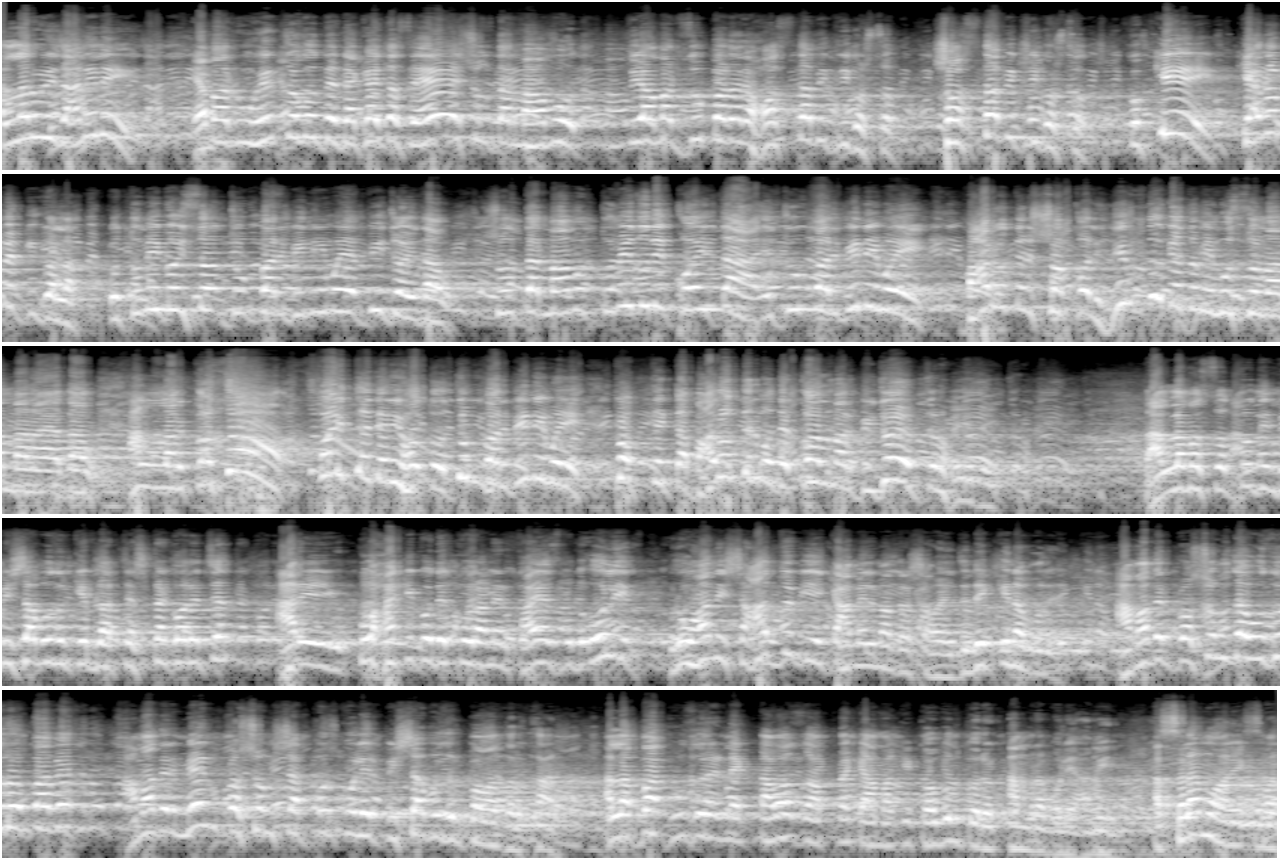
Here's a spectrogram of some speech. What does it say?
আল্লাহর উলি জানিনি? এবার রুহের জগতে দেখাইতাছে, এ সুলতান মাহমুদ, তুই আমার জুব্বারের হস্তা বিক্রি করছ, সস্তা বিক্রি করছ। কো কেন বিক্রি করলাম? তুমি কইছো জুব্বার বিনিময়ে বিজয় দাও। সুলতান মাহমুদ, তুমি যদি কইতা এই জুব্বার বিনিময়ে ভারতের সকল হিন্দুকে তুমি মুসলমান বানায়া দাও, আল্লাহর কসম, কইতে দেরি হতো জুব্বার বিনিময়ে প্রত্যেকটা ভারতের মধ্যে কলমার বিজয় অর্জন হয়ে যেত আল্লামা চেষ্টা করেছেন। আর এই হাকিকতে কোরআনের ফায়াজ অলির রুহানি সাহায্য গিয়ে কামেল মাদ্রাসা হয়েছে। ঠিক কিনা বলে? আমাদের প্রশংসা হুজুরও পাবেন, আমাদের মেন প্রশংসা পুরকুলের পিসাবুদুর পাওয়া দরকার। আল্লাহ পাক হুজুরের নেক তাওয়াজ আপনাকে আমাকে কবুল করুক, আমরা বলি আমিন। আসসালামু আলাইকুম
